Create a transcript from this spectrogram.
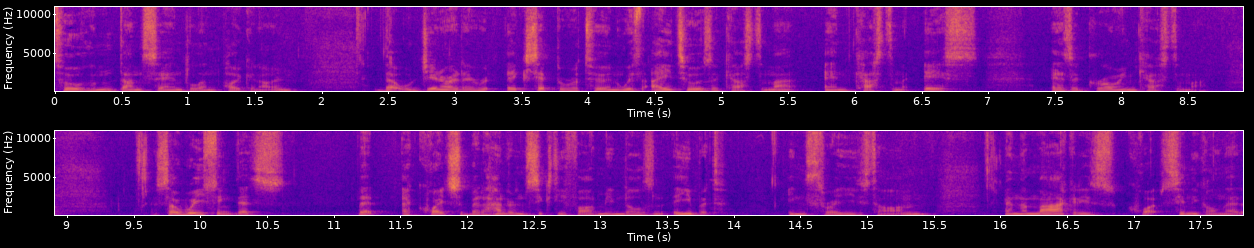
two of them, Dunsandel and Pokeno, that will generate a re- acceptable return with A2 as a customer and customer S as a growing customer. So we think that's that equates to about $165 million in EBIT in three years' time. And the market is quite cynical on that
